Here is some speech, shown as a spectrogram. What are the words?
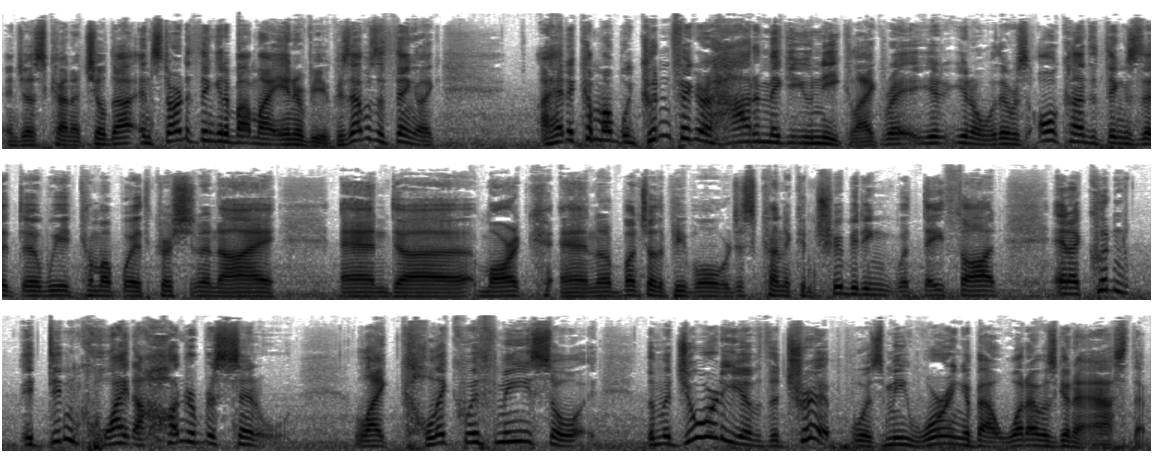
and just kind of chilled out and started thinking about my interview because that was the thing. Like I had to come up. We couldn't figure out how to make it unique. Like you, you know, there was all kinds of things that uh, we had come up with, Christian and I, and uh, Mark and a bunch of other people were just kind of contributing what they thought, and I couldn't. It didn't quite hundred percent like click with me. So the majority of the trip was me worrying about what I was going to ask them.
